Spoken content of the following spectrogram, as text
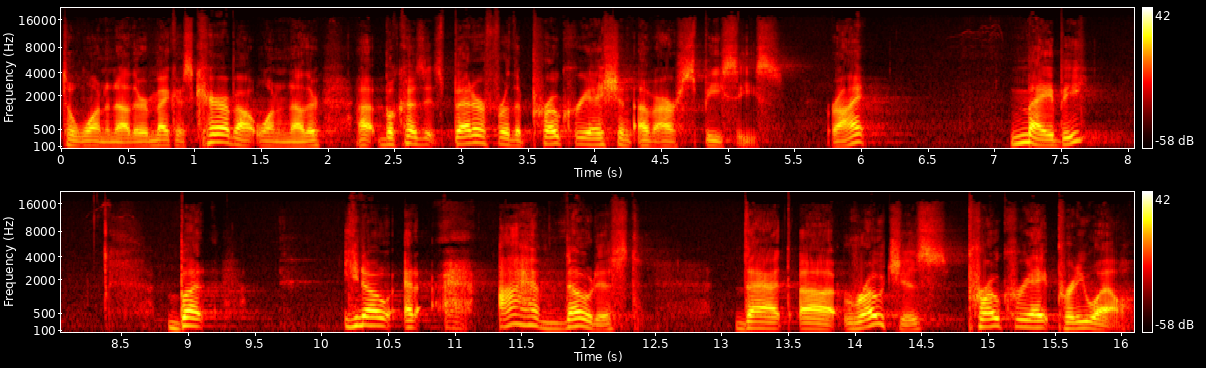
to one another, make us care about one another, uh, because it's better for the procreation of our species, right? Maybe. But, you know, I have noticed that uh, roaches procreate pretty well.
